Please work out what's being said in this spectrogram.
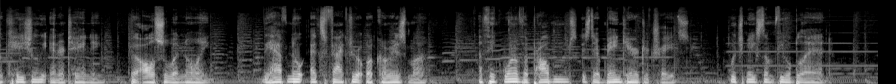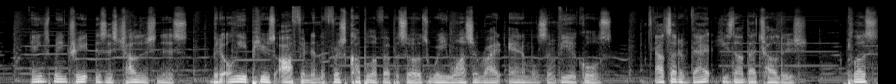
occasionally entertaining, but also annoying. They have no X factor or charisma. I think one of the problems is their main character traits, which makes them feel bland. Aang's main trait is his childishness, but it only appears often in the first couple of episodes where he wants to ride animals and vehicles. Outside of that, he's not that childish. Plus,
